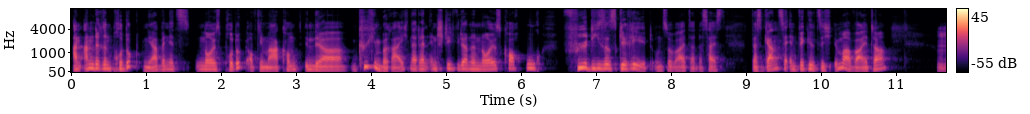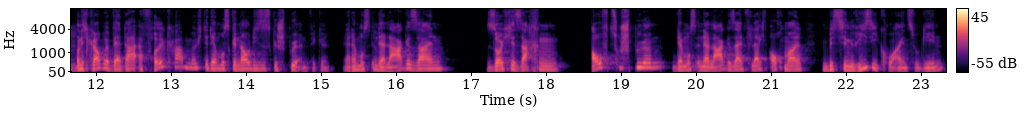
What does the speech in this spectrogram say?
an anderen Produkten. Ja, wenn jetzt ein neues Produkt auf den Markt kommt in der im Küchenbereich, na dann entsteht wieder ein neues Kochbuch für dieses Gerät und so weiter. Das heißt, das Ganze entwickelt sich immer weiter. Mhm. Und ich glaube, wer da Erfolg haben möchte, der muss genau dieses Gespür entwickeln. Ja, der muss in der Lage sein, solche Sachen aufzuspüren. Der muss in der Lage sein, vielleicht auch mal ein bisschen Risiko einzugehen.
